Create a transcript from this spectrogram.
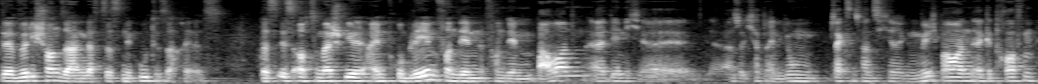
Da würde ich schon sagen, dass das eine gute Sache ist. Das ist auch zum Beispiel ein Problem von, den, von dem Bauern, äh, den ich, äh, also ich habe einen jungen 26-jährigen Milchbauern äh, getroffen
